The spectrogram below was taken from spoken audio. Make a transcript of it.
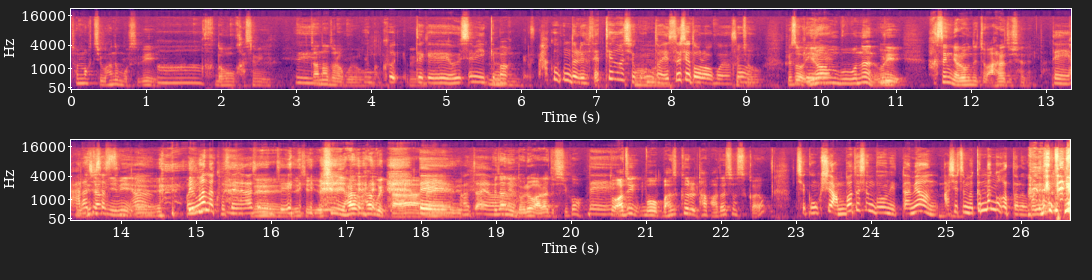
천막 치고 하는 모습이 아, 너무 가슴이 네. 짠하더라고요. 그 되게 열심히 이렇게 막 음, 학우분들이 세팅하시고 음. 혼자 애쓰시더라고요. 그래서 그렇죠. 그래서 이게- 음. 이런 부분은 우리 학생 여러분들 좀 알아주셔야 된다. 네, 회장님이 알아주셨으면 예, 얼마나 고생을 네, 하시는지. 이렇게 열심히 하, 고 있다. 네, 우리 맞아요. 회장님 노력 알아주시고 네. 또 아직 뭐 마스크를 다 받으셨을까요? 지금 혹시 안 받으신 분 있다면 음. 아시지만 끝난 것 같더라고요. 이벤트가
